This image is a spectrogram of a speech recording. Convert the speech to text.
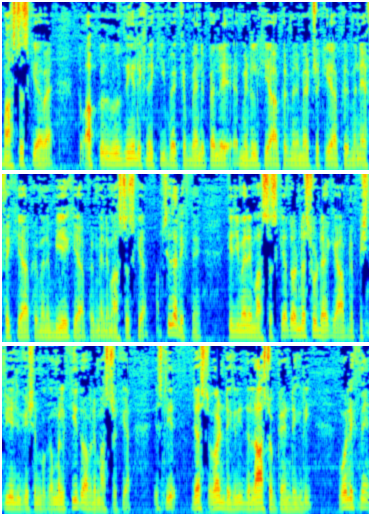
ماسٹرز کیا ہوا ہے، تو آپ کو ضرورت نہیں ہے لکھنے کی کہ میں نے پہلے مڈل کیا، پھر میں نے میٹرک کیا، پھر میں نے ایف اے کیا، پھر میں نے بی اے کیا، پھر میں نے ماسٹرز کیا۔ آپ سیدھا لکھتے ہیں کہ جی میں نے ماسٹرز کیا، تو انڈرسٹوڈ ہے کہ آپ نے پچھلی ایجوکیشن مکمل کی تو آپ نے ماسٹر کیا۔ اس لیے just one degree the last of ten degree وہ لکھ دیں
